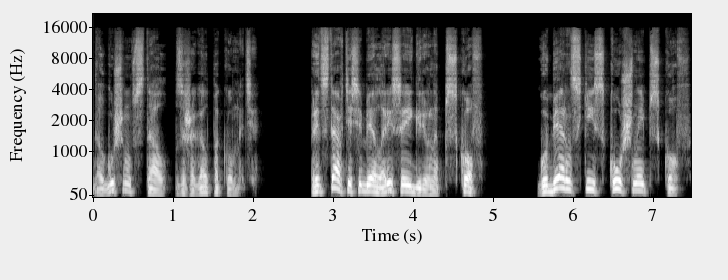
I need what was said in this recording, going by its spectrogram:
Долгушин встал, зашагал по комнате. Представьте себе, Лариса Игоревна, Псков. Губернский скучный Псков.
